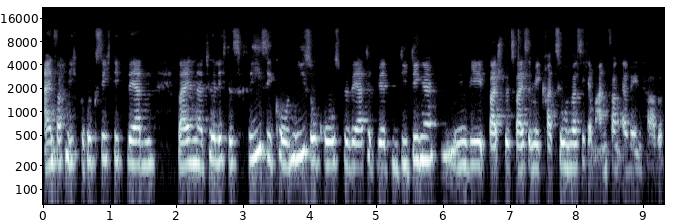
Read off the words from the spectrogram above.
einfach nicht berücksichtigt werden, weil natürlich das Risiko nie so groß bewertet wird wie die Dinge, wie beispielsweise Migration, was ich am Anfang erwähnt habe.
